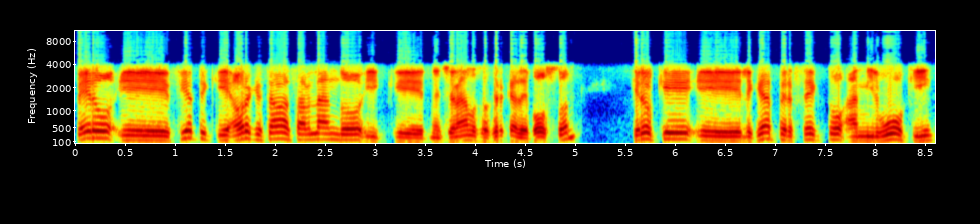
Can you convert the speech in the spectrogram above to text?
Pero eh, fíjate que ahora que estabas hablando y que mencionábamos acerca de Boston, creo que eh, le queda perfecto a Milwaukee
